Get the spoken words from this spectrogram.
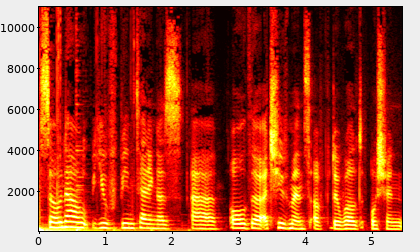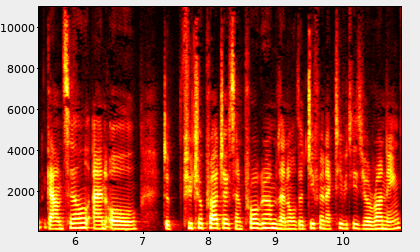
So now you've been telling us uh, all the achievements of the World Ocean Council and all the future projects and programs and all the different activities you're running.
